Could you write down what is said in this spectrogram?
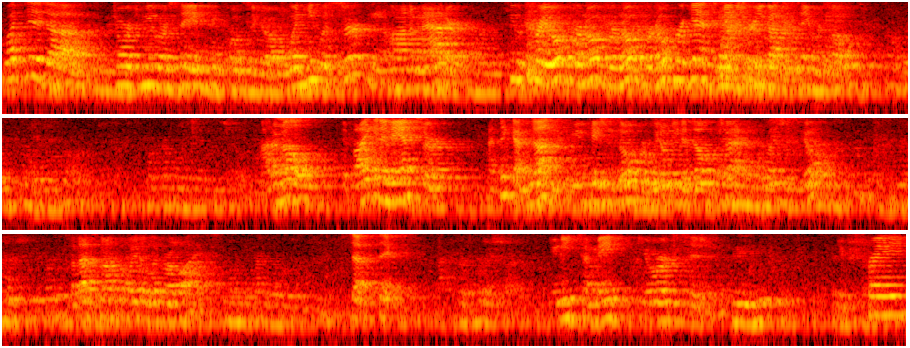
What did uh, George Mueller say a few quotes ago? When he was certain on a matter, he would pray over and over and over and over again to make sure he got the same result. I don't know. If I get an answer, I think I'm done. The communication's over. We don't need to double check. Let's just go. But that's not the way to live our lives. Step six. You need to make your decision. You've prayed,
